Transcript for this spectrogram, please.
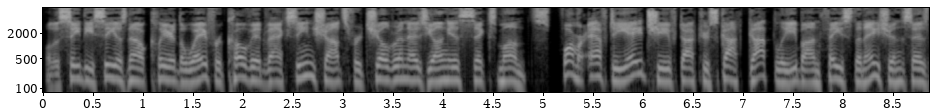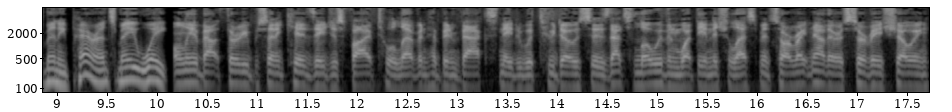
Well, the CDC has now cleared the way for COVID vaccine shots for children as young as six months. Former FDA chief Dr. Scott Gottlieb on Face the Nation says many parents may wait. Only about 30% of kids ages 5 to 11 have been vaccinated with two doses. That's lower than what the initial estimates are. Right now, there are surveys showing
